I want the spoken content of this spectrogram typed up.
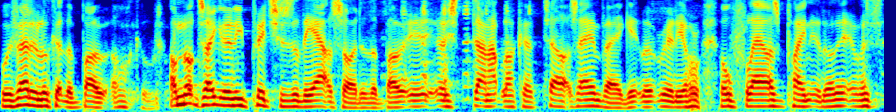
We've had a look at the boat. Oh, God. I'm not taking any pictures of the outside of the boat. It, it was done up like a tart's handbag. It looked really all, all flowers painted on it. It was.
